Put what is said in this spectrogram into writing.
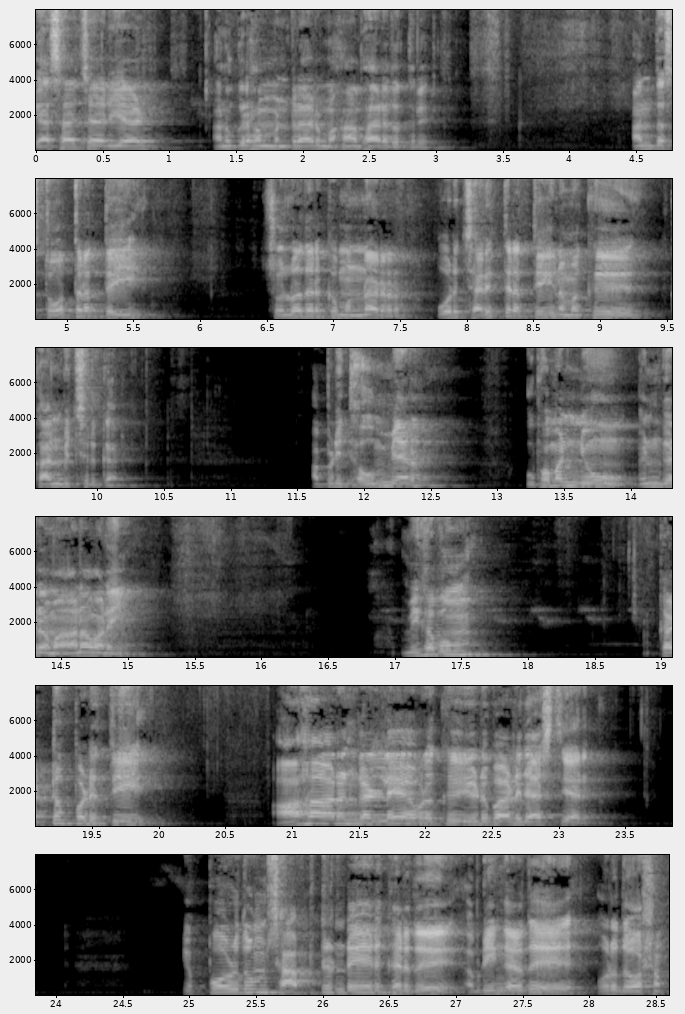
வியாசாச்சாரியால் அனுகிரகம் பண்ணுறார் மகாபாரதத்தில் அந்த ஸ்தோத்திரத்தை சொல்வதற்கு முன்னர் ஒரு சரித்திரத்தை நமக்கு காண்பிச்சிருக்கார். அப்படி தௌமியர் உபமன்யு என்கிற மாணவனை மிகவும் கட்டுப்படுத்தி ஆகாரங்களில் அவருக்கு ஈடுபாடு ஜாஸ்தியாக இருக்குது எப்பொழுதும் சாப்பிட்டுட்டே இருக்கிறது அப்படிங்கிறது ஒரு தோஷம்.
